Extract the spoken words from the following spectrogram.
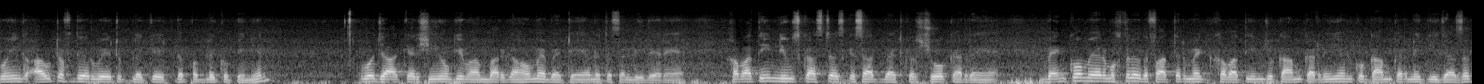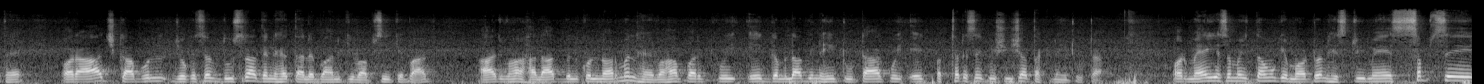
going out of their way to placate the public opinion وہ جا کر شیعوں کی مام بارگاہوں میں بیٹھے ہیں، انہیں تسلی دے رہے ہیں۔ خواتین نیوز کاسٹرز کے ساتھ بیٹھ کر شو کر رہے ہیں۔ بینکوں میں اور مختلف دفاتر میں خواتین جو کام کر رہی ہیں، ان کو کام کرنے کی اجازت ہے۔ اور آج کابل، جو کہ صرف دوسرا دن ہے طالبان کی واپسی کے بعد، آج وہاں حالات بالکل نارمل ہیں۔ وہاں پر کوئی ایک گملہ بھی نہیں ٹوٹا، کوئی ایک پتھر سے کوئی شیشہ تک نہیں ٹوٹا۔ اور میں یہ سمجھتا ہوں کہ ماڈرن ہسٹری میں سب سے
